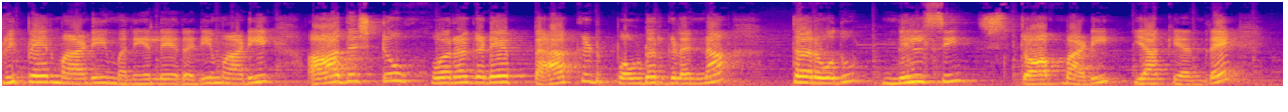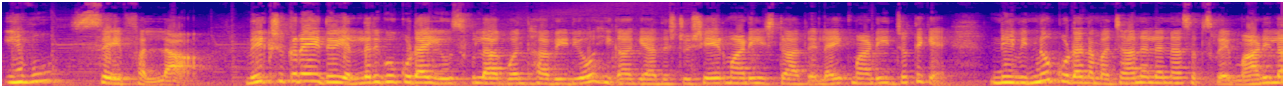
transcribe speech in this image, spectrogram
ಪ್ರಿಪೇರ್ ಮಾಡಿ, ಮನೆಯಲ್ಲೇ ರೆಡಿ ಮಾಡಿ, ಆದಷ್ಟು ಹೊರಗಡೆ ಪ್ಯಾಕ್ಡ್ ಪೌಡರ್ಗಳನ್ನು ತರೋದು ನಿಲ್ಲಿಸಿ ಸ್ಟಾಪ್ ಮಾಡಿ. ಯಾಕೆ ಅಂದರೆ ಇವು ಸೇಫ್ ಅಲ್ಲ. ವೀಕ್ಷಕರೇ, ಇದು ಎಲ್ಲರಿಗೂ ಕೂಡ ಯೂಸ್ಫುಲ್ ಆಗುವಂತಹ ವಿಡಿಯೋ ಹೀಗಾಗಿ ಆದಷ್ಟು ಶೇರ್ ಮಾಡಿ, ಇಷ್ಟ ಆದರೆ ಲೈಕ್ ಮಾಡಿ. ಜೊತೆಗೆ ನೀವಿನ್ನೂ ಕೂಡ ನಮ್ಮ ಚಾನೆಲ್ ಅನ್ನ ಸಬ್ಸ್ಕ್ರೈಬ್ ಮಾಡಿಲ್ಲ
